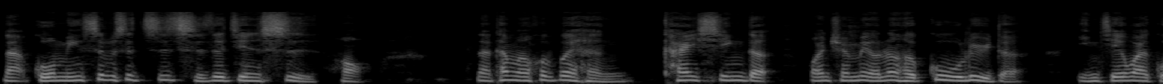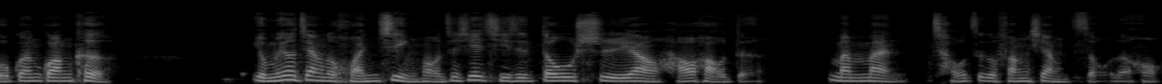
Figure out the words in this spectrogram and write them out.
那国民是不是支持这件事哦？那他们会不会很开心的，完全没有任何顾虑的？迎接外国观光客，有没有这样的环境？哦，这些其实都是要好好的慢慢朝这个方向走的。哦，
